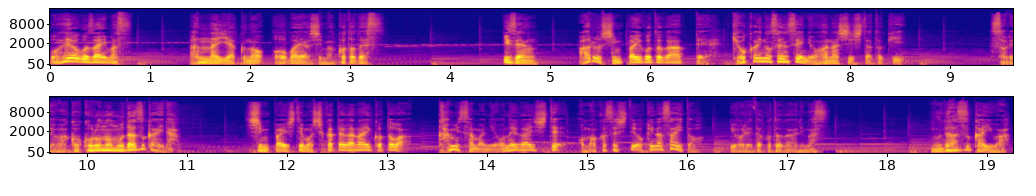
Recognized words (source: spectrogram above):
おはようございます。案内役の大林誠です。以前、ある心配事があって、教会の先生にお話ししたとき、それは心の無駄遣いだ。心配しても仕方がないことは神様にお願いしてお任せしておきなさいと言われたことがあります。無駄遣いは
